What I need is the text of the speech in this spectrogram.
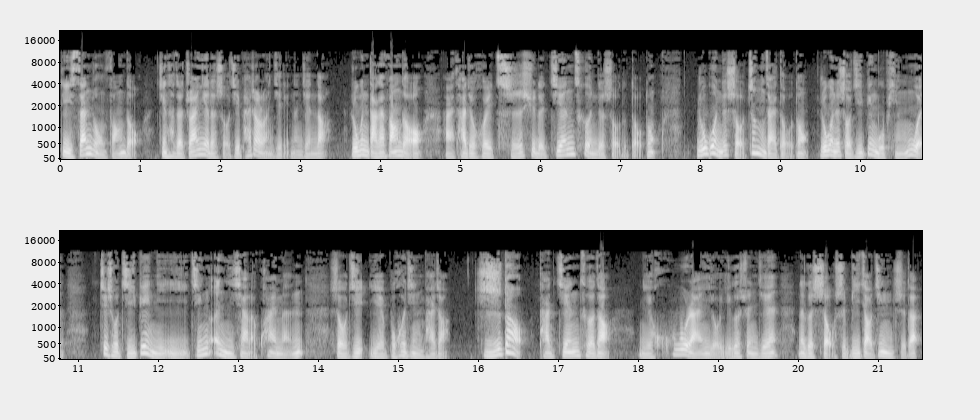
第三种防抖，经常在专业的手机拍照软件里能见到。如果你打开防抖，哎，它就会持续的监测你的手的抖动。如果你的手正在抖动，如果你的手机并不平稳，这时候即便你已经摁下了快门，手机也不会进行拍照，直到它监测到。你忽然有一个瞬间，那个手是比较静止的，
